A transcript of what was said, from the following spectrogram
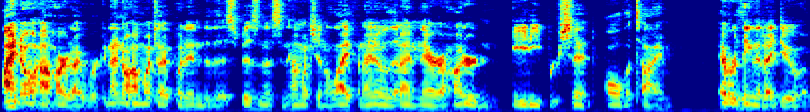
I know how hard I work and I know how much I put into this business and how much into life. And I know that I'm there 180% all the time. Everything that I do, I'm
